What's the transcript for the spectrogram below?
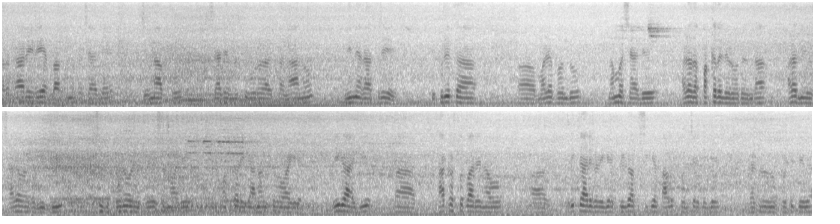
ಸರ್ಕಾರಿ ಹಿರಿಯ ಪ್ರಾಥಮಿಕ ಶಾಲೆ ಜಿನ್ನಾಪು ಶಾಲೆ ಮುಖ್ಯಗುರುಗಳಾದ ನಾನು ನಿನ್ನೆ ರಾತ್ರಿ ವಿಪರೀತ ಮಳೆ ಬಂದು ನಮ್ಮ ಶಾಲೆ ಹಳ್ಳದ ಪಕ್ಕದಲ್ಲಿರೋದ್ರಿಂದ ಹಳ್ಳದ ನೀರು ಶಾಲೆ ಒಳಗೆ ನುಗ್ಗಿ ಕೃಷಿ ಕೋಣೆಯೊಳಗೆ ಪ್ರವೇಶ ಮಾಡಿ ಮಕ್ಕಳಿಗೆ ಅನಂತರವಾಗಿದೆ ಹೀಗಾಗಿ ಸಾಕಷ್ಟು ಬಾರಿ ನಾವು ಅಧಿಕಾರಿಗಳಿಗೆ, ಪಿ ಡಿ ಆಫೀಸಿಗೆ, ತಾಲೂಕು ಪಂಚಾಯತಿಗೆ ಲೆಟರನ್ನು ಕೊಟ್ಟಿದ್ದೇವೆ.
